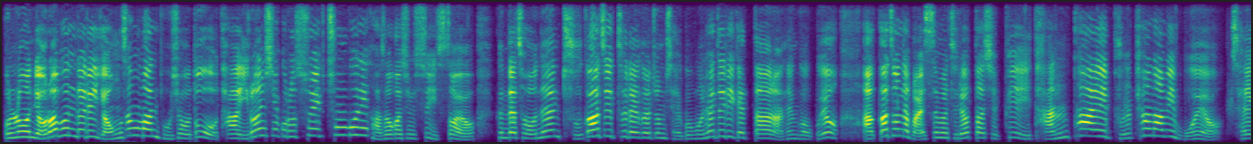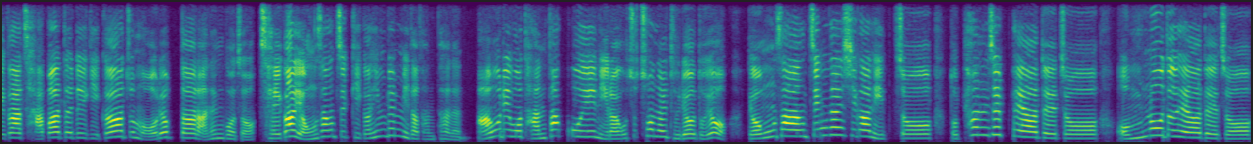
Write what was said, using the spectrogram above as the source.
물론 여러분들이 영상만 보셔도 다 이런 식으로 수익 충분히 가져가실 수 있어요. 근데 저는 두 가지 트랙을 좀 제공을 해드리겠다라는 거고요. 아까 전에 말씀을 드렸다시피 단타의 불편함이 뭐예요? 제가 잡아드리기가 좀 어렵다라는 거죠. 제가 영상 찍기가 힘듭니다, 단타는. 아무리 뭐 단타 코인이라고 추천을 드려도요. 영상 찍는 시간 있죠. 또 편집해야 되죠. 업로드해야 되죠.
